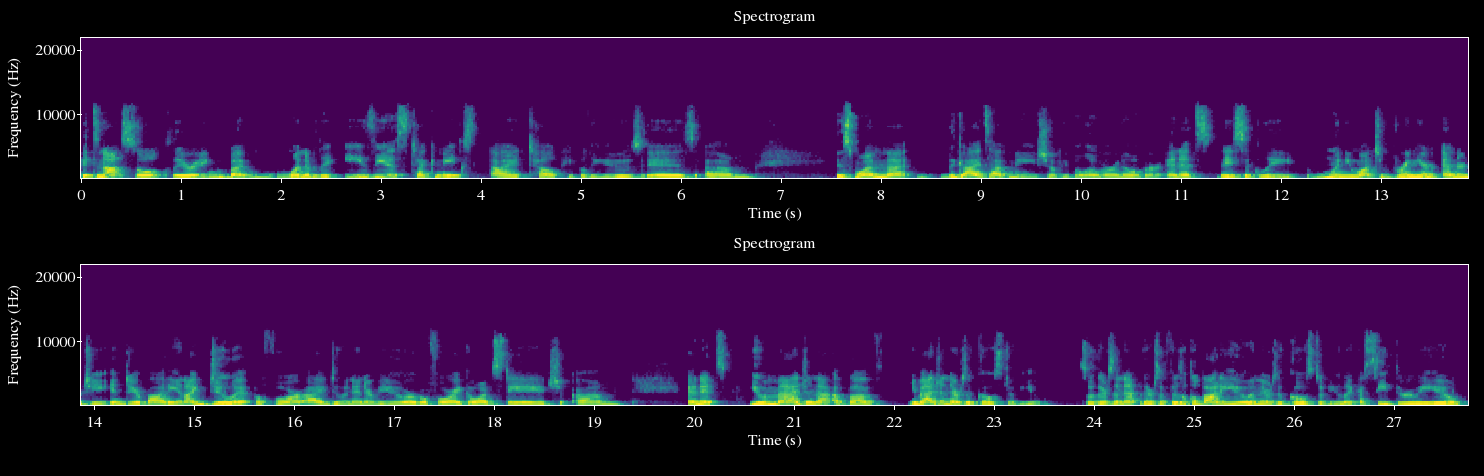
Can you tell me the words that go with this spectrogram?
it's not soul clearing, but one of the easiest techniques I tell people to use is um, this one that the guides have me show people over and over. And it's basically when you want to bring your energy into your body. And I do it before I do an interview or before I go on stage. Um, and it's you imagine that above, you imagine there's a ghost of you. So there's a there's a physical body you and there's a ghost of you, like a see-through you.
